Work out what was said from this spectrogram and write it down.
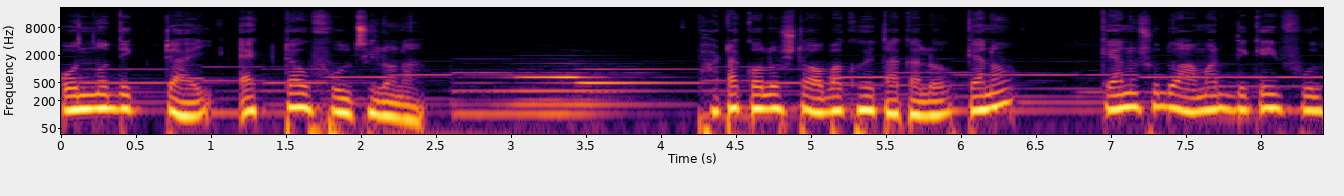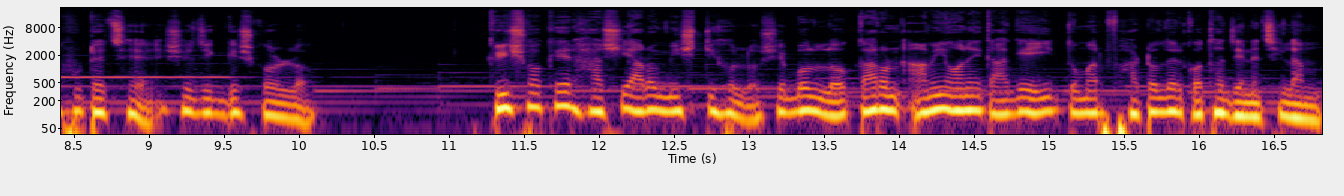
অন্য দিকটায় একটাও ফুল ছিল না। ফাটা কলসটা অবাক হয়ে তাকালো। কেন? কেন শুধু আমার দিকেই ফুল ফুটেছে? সে জিজ্ঞেস করল। কৃষকের হাসি আরও মিষ্টি হলো। সে বলল, কারণ আমি অনেক আগেই তোমার ফাটলের কথা জেনেছিলাম।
